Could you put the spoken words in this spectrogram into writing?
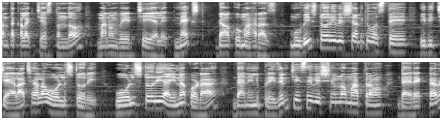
ఎంత కలెక్ట్ చేస్తుందో మనం వెయిట్ చేయాలి. Next Daaku Maharaj. Movie story విషయానికి వస్తే ఇది చాలా చాలా ఓల్డ్ స్టోరీ. ఓల్డ్ స్టోరీ అయినా కూడా దానిని ప్రెజెంట్ చేసే విషయంలో మాత్రం డైరెక్టర్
